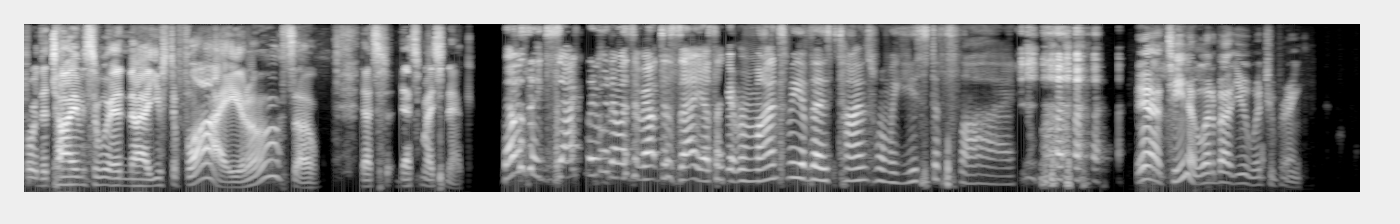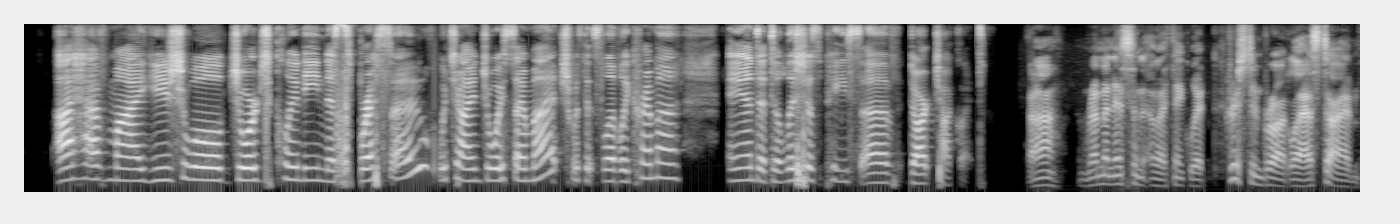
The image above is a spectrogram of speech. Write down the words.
for the times when I used to fly, you know. So that's that's my snack. That was exactly what I was about to say. I was like, it reminds me of those times when we used to fly. yeah, Tina, what about you? What'd you bring? I have my usual George Clooney Nespresso, which I enjoy so much with its lovely crema, and a delicious piece of dark chocolate. Ah, reminiscent of I think what Kristen brought last time,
